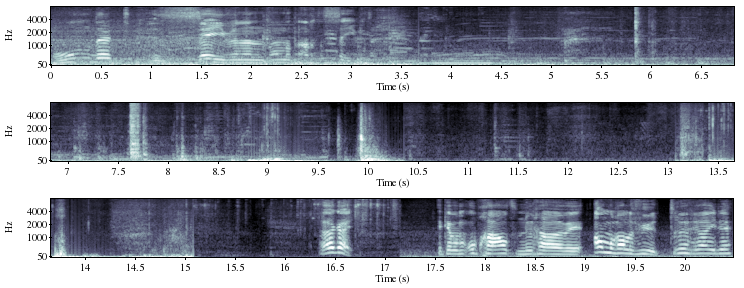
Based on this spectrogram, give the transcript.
Honderdzeven en 178. Oké, ik heb hem opgehaald. Nu gaan we weer anderhalf uur terugrijden.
